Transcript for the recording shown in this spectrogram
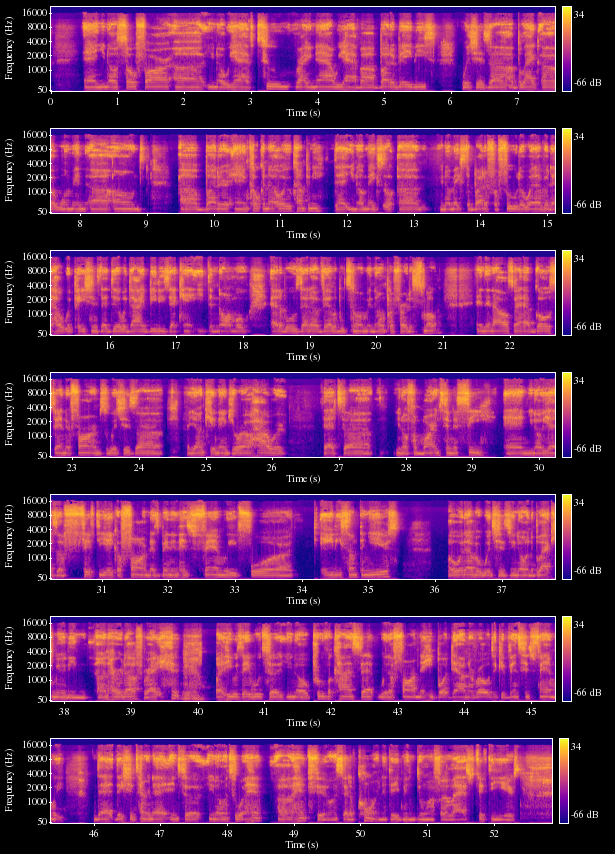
And you know, so far, uh, you know, we have two right now. We have uh, Butter Babies, which is uh, a black uh, woman uh, owned uh, butter and coconut oil company that you know makes um, you know makes the butter for food or whatever to help with patients that deal with diabetes that can't eat the normal edibles that are available to them and don't prefer to smoke. And then I also have Gold Standard Farms, which is uh, a young kid named Jarrell Howard that's uh, you know from Martin, Tennessee, and you know he has a 50 acre farm that's been in his family for 80 something years or whatever, which is, you know, in the black community unheard of, right? but he was able to, you know, prove a concept with a farm that he bought down the road to convince his family that they should turn that into, you know, into a hemp uh, hemp field instead of corn that they've been doing for the last 50 years.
